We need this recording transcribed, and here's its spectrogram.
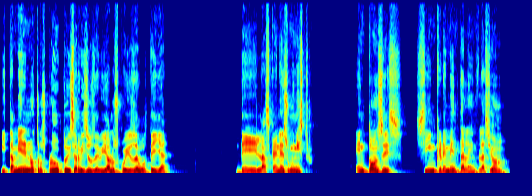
y también en otros productos y servicios debido a los cuellos de botella de las cadenas de suministro. Entonces, si incrementa la inflación,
